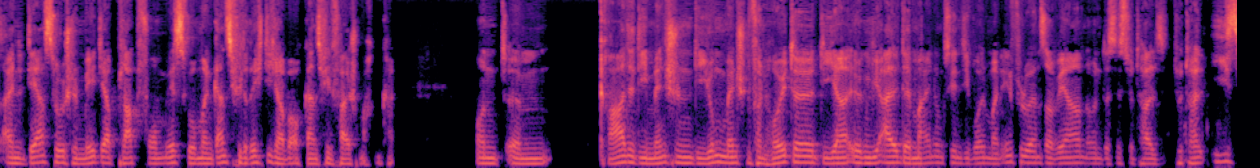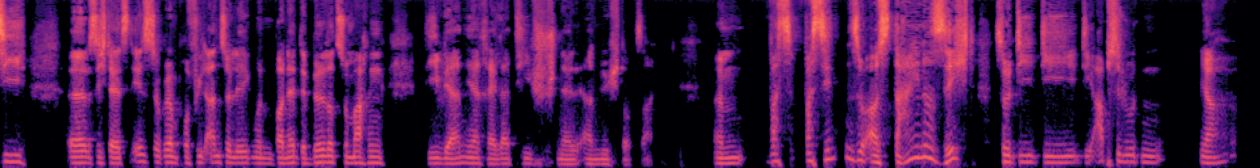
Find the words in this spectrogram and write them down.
eine der Social Media Plattformen ist, wo man ganz viel richtig, aber auch ganz viel falsch machen kann. Und ähm, gerade die Menschen, die jungen Menschen von heute, die ja irgendwie all der Meinung sind, sie wollen mal Influencer werden und das ist total, total easy, äh, sich da jetzt ein Instagram-Profil anzulegen und ein paar nette Bilder zu machen, die werden ja relativ schnell ernüchtert sein. Ähm, was, was sind denn so aus deiner Sicht so die, die, die absoluten ja,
